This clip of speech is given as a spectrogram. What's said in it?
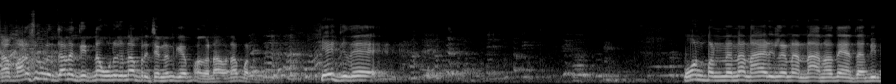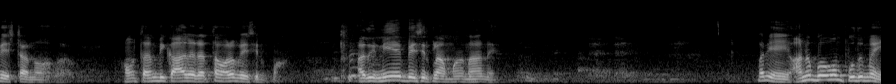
நான் மனசுக்குள்ளே தானே திட்டினா உனக்கு என்ன பிரச்சனைன்னு கேட்பாங்க. நான் என்ன பண்ண கேட்குது கேட்குதே ஃபோன் பண்ணேன்னா நான் எடுக்கலைன்னா நான் அதனால தான் என் தம்பி பேசிட்டானோ அவன் தம்பி காது ரத்தம் வர பேசியிருப்பான். அதுக்கு நீயே பேசியிருக்கலாமா? நான். மாதிரி அனுபவம் புதுமை.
